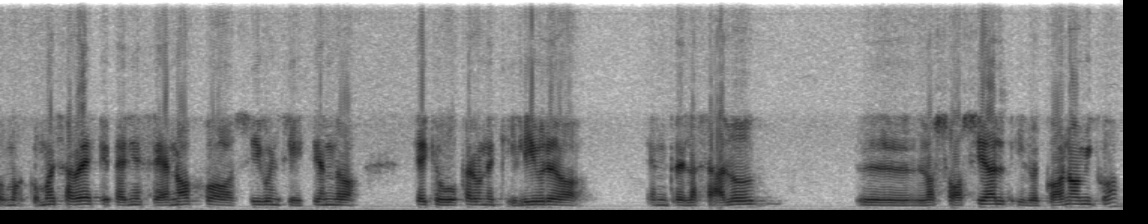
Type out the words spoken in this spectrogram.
como, como esa vez que tenía ese enojo, sigo insistiendo que hay que buscar un equilibrio entre la salud, lo social y lo económico,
